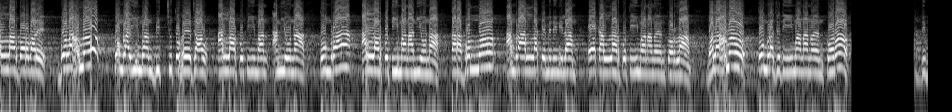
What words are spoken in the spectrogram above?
আল্লাহর দরবারে। বলা হলো তোমরা ঈমান বিচ্যুত হয়ে যাও আল্লাহর প্রতি ঈমান আনিও না। তোমরা আল্লাহর প্রতি ঈমান আনিও না। তারা বলল আমরা আল্লাহকে মেনে নিলাম এক আল্লাহর প্রতি ঈমান আনয়ন করলাম। বলা হলো তোমরা যদি ঈমান আনয়ন করো দিব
